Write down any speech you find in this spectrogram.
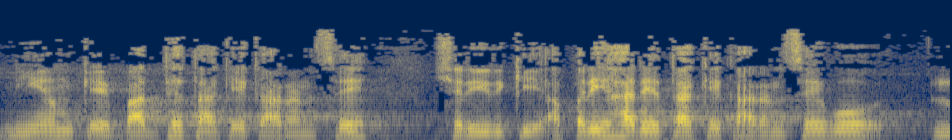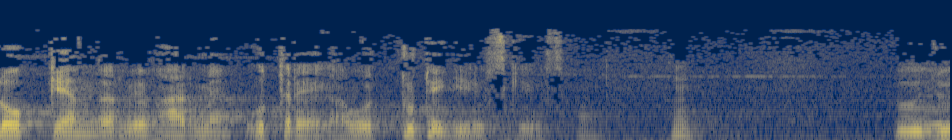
नियम के बाध्यता के कारण से शरीर की अपरिहार्यता के कारण से वो लोक के अंदर व्यवहार में उतरेगा वो टूटेगी उसकी उसमें तो जो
